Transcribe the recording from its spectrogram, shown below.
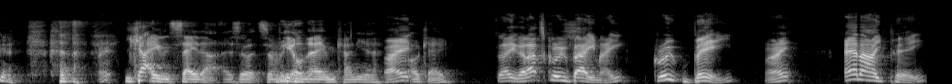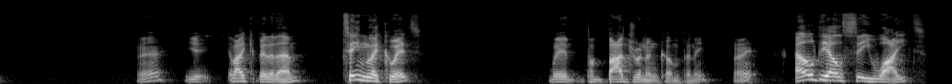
You can't even say that as though it's a real name, can you? Right. Okay. So there you go. That's Group A, mate. Group B, right? NIP. Yeah, you, you like a bit of them. Team Liquid with Badron and company, right? LDLC White.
